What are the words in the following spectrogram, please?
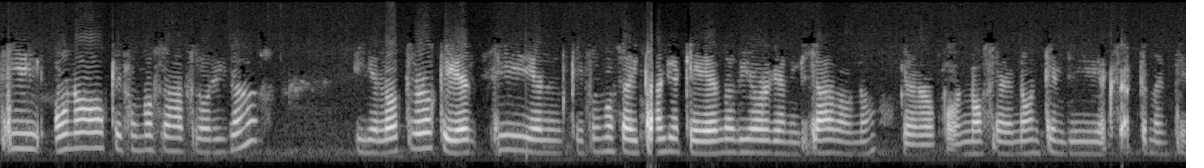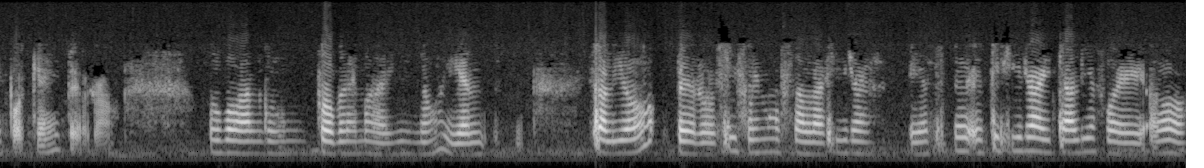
Sí, uno que fuimos a Florida y el otro que él, sí, el que fuimos a Italia que él había organizado, ¿no? Pero por no sé, no entendí exactamente por qué, pero hubo algún problema ahí, ¿no? Y él salió pero sí fuimos a la gira. Este, este gira a Italia fue, oh,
